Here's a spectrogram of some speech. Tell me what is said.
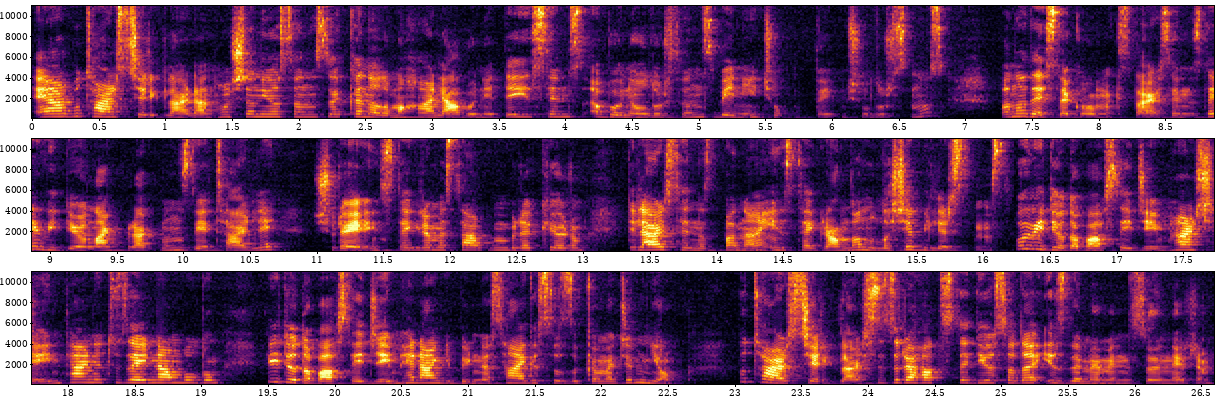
Eğer bu tarz içeriklerden hoşlanıyorsanız ve kanalıma hala abone değilseniz abone olursanız beni çok mutlu etmiş olursunuz. Bana destek olmak isterseniz de video like bırakmanız yeterli. Şuraya Instagram hesabımı bırakıyorum. Dilerseniz bana Instagram'dan ulaşabilirsiniz. Bu videoda bahsedeceğim her şeyi internet üzerinden buldum. Videoda bahsedeceğim herhangi birine saygısızlık amacım yok. Bu tarz içerikler sizi rahatsız ediyorsa da izlememenizi öneririm.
